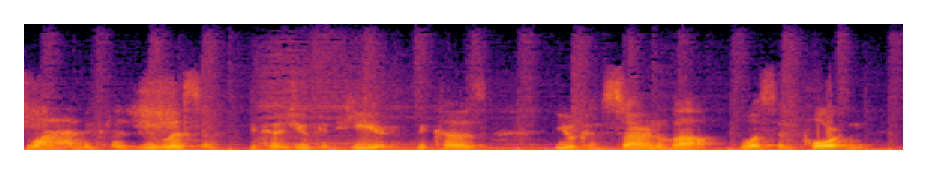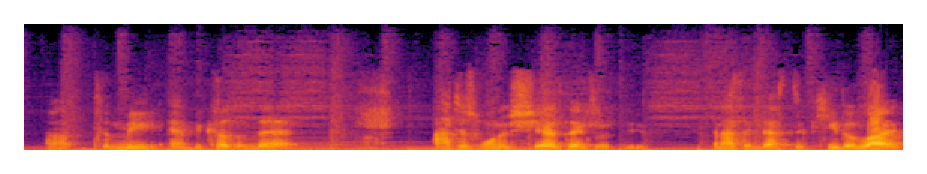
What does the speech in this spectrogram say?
why? Because you listen, because you can hear, because you're concerned about what's important uh, to me, and because of that, I just want to share things with you. And I think that's the key to life.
